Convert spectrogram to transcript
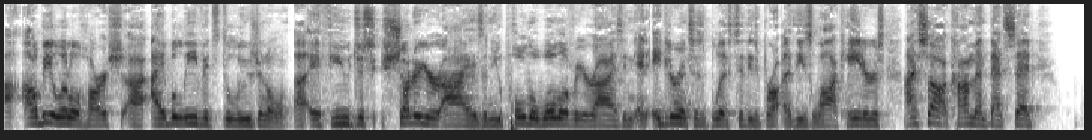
I'll be a little harsh. Uh, I believe it's delusional. Uh, if you just shutter your eyes and you pull the wool over your eyes, and, and ignorance is bliss to these bro- these lock haters. I saw a comment that said,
